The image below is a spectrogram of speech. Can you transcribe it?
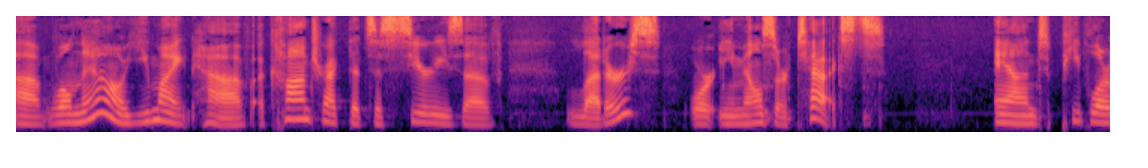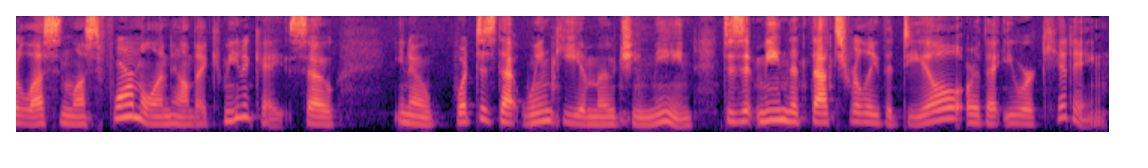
Uh, well, now you might have a contract that's a series of letters or emails or texts, and people are less and less formal in how they communicate. So, you know, what does that winky emoji mean? Does it mean that that's really the deal or that you were kidding?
